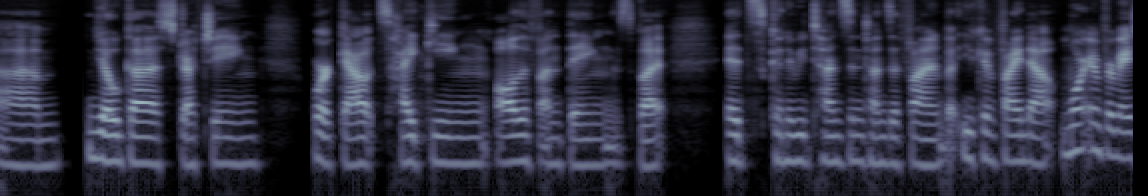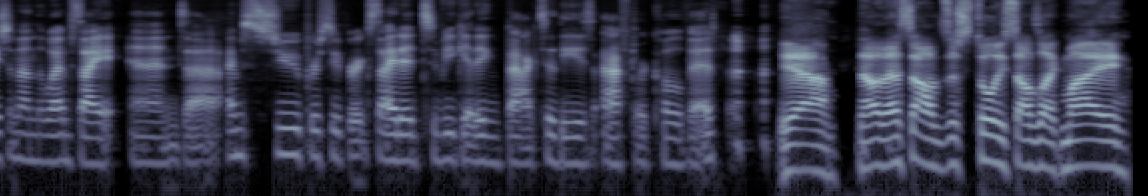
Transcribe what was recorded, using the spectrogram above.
um, yoga, stretching, workouts, hiking, all the fun things. But it's going to be tons and tons of fun, but you can find out more information on the website. And uh, I'm super, super excited to be getting back to these after COVID. yeah, no, that sounds just totally sounds like my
